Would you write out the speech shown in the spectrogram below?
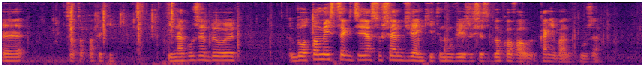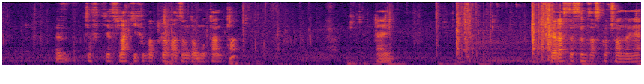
Y, co to, patyki? I na górze były... Było to miejsce, gdzie ja słyszałem dźwięki. Ty mówiłeś, że się zblokował kanibal w górze. Y, Te takie flaki chyba prowadzą do mutanta? Ej. Teraz to jestem zaskoczony, nie?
